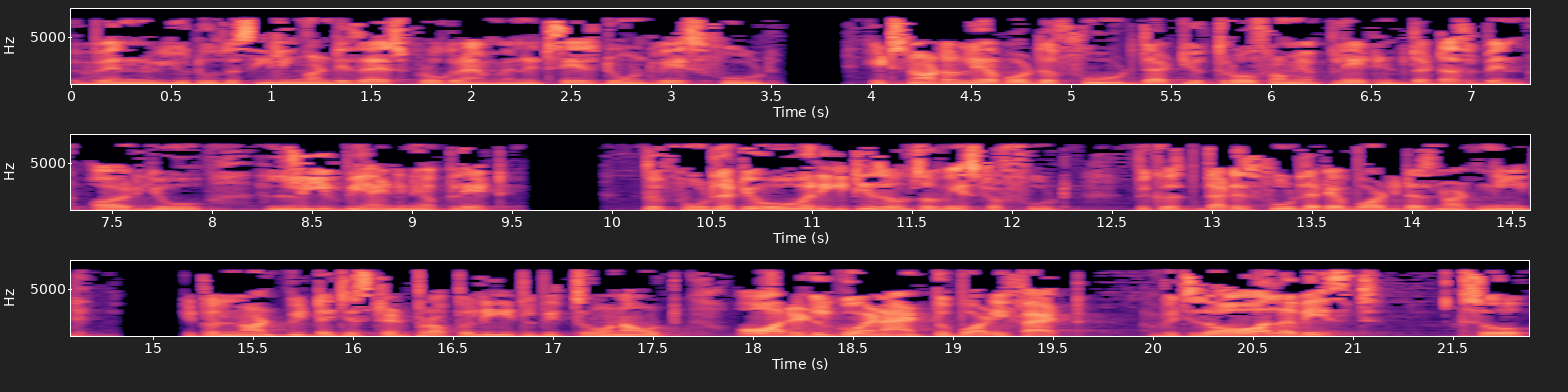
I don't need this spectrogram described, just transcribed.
when you do the Ceiling on Desires program, when it says don't waste food, it's not only about the food that you throw from your plate into the dustbin or you leave behind in your plate. The food that you overeat is also waste of food because that is food that your body does not need. It will not be digested properly, it will be thrown out or it will go and add to body fat, which is all a waste. So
